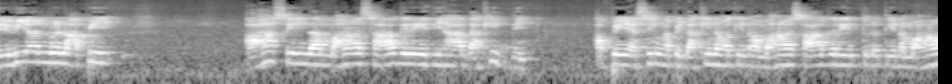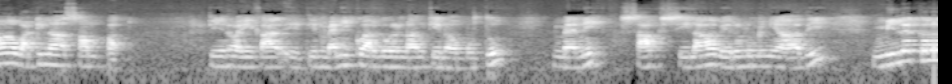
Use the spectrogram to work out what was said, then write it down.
දෙවියන් වන අපි අහසේ ඉඳන් මහා සාගරයේ දිහා දකිද්දී අපේ ඇසින් අපි දකිනවා කියනවා මහා සාගරයේ තුල තියෙන මහා වටිනා සම්පත් කියනවා ඒ කාලේ තියෙන මණික් වර්ග වල නම් කියනවා මුතු මණික් සක් ශිලා වෙරුළුමිනි ආදී මිලකල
